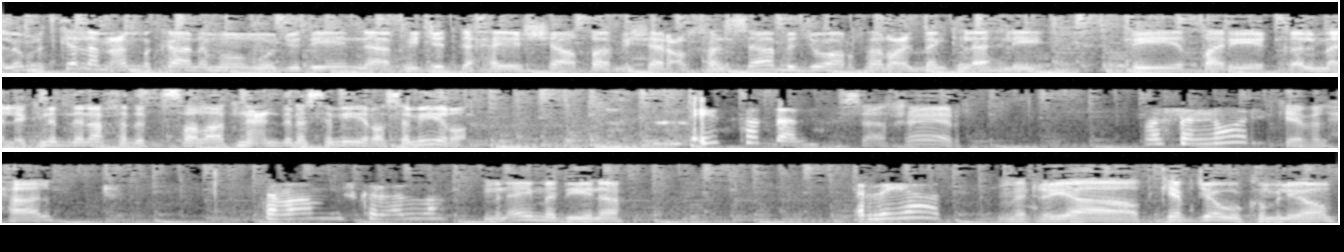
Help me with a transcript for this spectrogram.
لو نتكلم عن مكانهم هم موجودين في جدة حي الشاطئ بشارع الخنساء بجوار فرع البنك الأهلي في طريق الملك. نبدأ ناخذ اتصالاتنا عندنا. سميرة سميرة. إيه تفضل. مساء الخير. مساء النور. كيف الحال؟ تمام نشكر الله. من أي مدينة؟ الرياض. من الرياض. كيف جوكم اليوم؟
